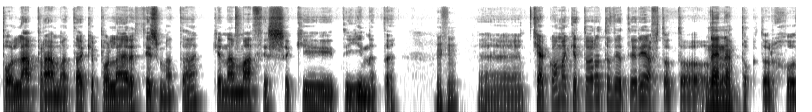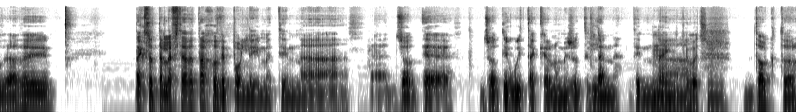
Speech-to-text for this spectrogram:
πολλά πράγματα και πολλά ερεθίσματα και να μάθεις εκεί τι γινεται Ε, και ακόμα και τώρα το διατηρεί αυτό το ναι, ναι. Doctor Who, δηλαδή εντάξει το τελευταίο δεν τα έχω δει πολύ με την uh, Jodie Whittaker νομίζω ότι λένε την, ναι, και εγώ Doctor.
